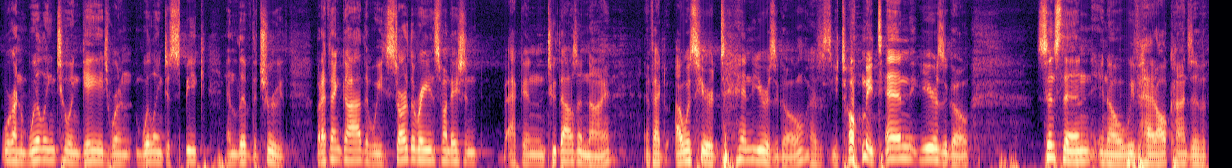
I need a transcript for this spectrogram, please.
we're unwilling to engage, we're unwilling to speak and live the truth. But I thank God that we started the Radiance Foundation back in 2009. In fact, I was here 10 years ago, as you told me 10 years ago. Since then, you know, we've had all kinds of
